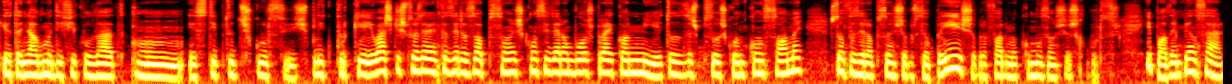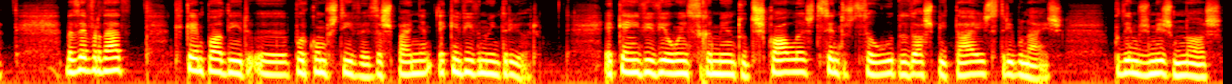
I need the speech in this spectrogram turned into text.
Eu tenho alguma dificuldade com esse tipo de discurso e explico porquê. Eu acho que as pessoas devem fazer as opções que consideram boas para a economia e todas as pessoas, quando consomem, estão a fazer opções sobre o seu país, sobre a forma como usam os seus recursos. E podem pensar. Mas é verdade que quem pode ir uh, pôr combustíveis à Espanha é quem vive no interior. É quem viveu o encerramento de escolas, de centros de saúde, de hospitais, de tribunais podemos mesmo nós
